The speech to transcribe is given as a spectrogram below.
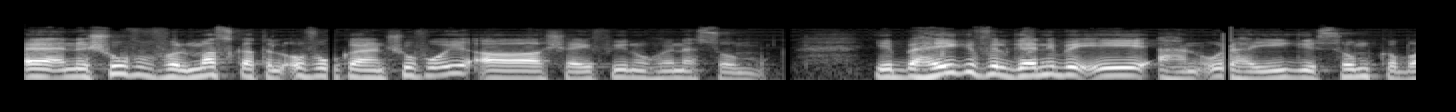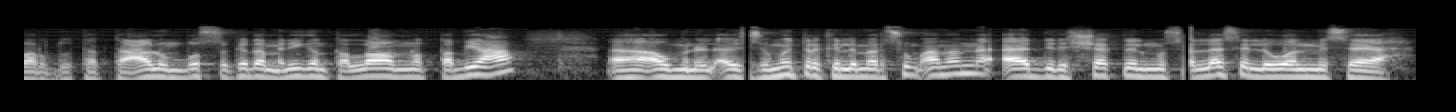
آه نشوفه في المسقط الأفقي هنشوفه إيه؟ آه شايفينه هنا سمك. يبقى هيجي في الجانب إيه؟ هنقول هيجي سمك برضو طب تعالوا نبص كده ما نيجي نطلعه من الطبيعة آه أو من الأيزومتريك اللي مرسوم أمامنا أدي الشكل المثلثي اللي هو المساح.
